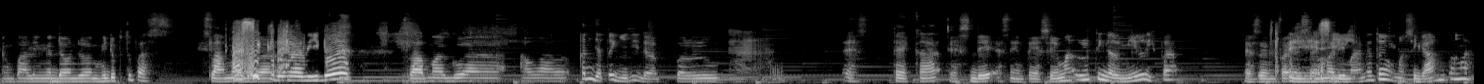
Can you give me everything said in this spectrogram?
yang paling ngedown dalam hidup tuh pas selama asik gua kedengaran hidup selama gua awal kan jatuh gini dah kalau lu S- TK, SD, SMP, SMA lu tinggal milih pak SMP, Iya SMA sih. di mana tuh masih gampang lah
